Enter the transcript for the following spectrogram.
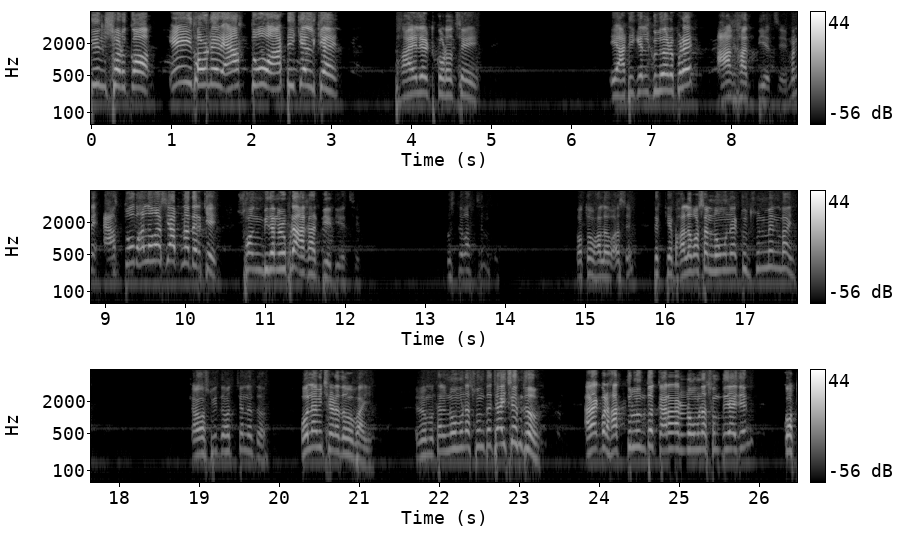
তিনশোর ক। এই ধরনের এত আর্টিকেলকে ভায়োলেট করেছে। এই আর্টিকেলগুলোর উপরে আঘাত দিয়েছে। মানে এত ভালোবাসে আপনাদেরকে, সংবিধানের উপরে আঘাত দিয়ে দিয়েছে। বুঝতে পারছেন? কত ভালোবাসে। তো কে ভালোবাসার নমুনা একটু শুনবেন ভাই? কারও অসুবিধা হচ্ছে না তো? বলে আমি ছেড়ে দেবো ভাই। তাহলে নমুনা শুনতে চাইছেন তো? আর একবার হাত তুলুন তো, কারা নমুনা শুনতে চাইছেন? কত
